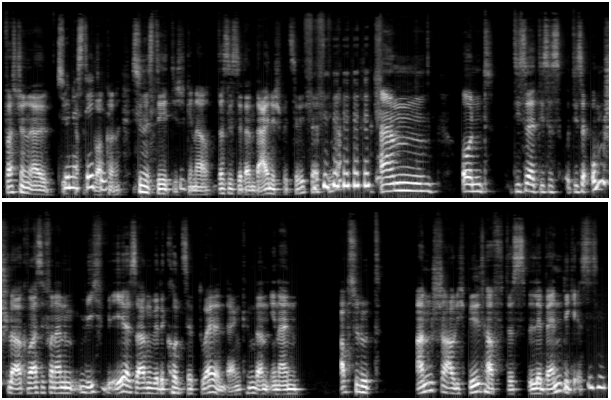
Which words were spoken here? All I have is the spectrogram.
fast schon äh, synästhetisch. Synästhetisch, genau. Das ist ja dann deine Spezialität. ähm, und dieser, dieses, dieser Umschlag quasi von einem, wie ich eher sagen würde, konzeptuellen Denken dann in ein absolut anschaulich bildhaftes, lebendiges, mhm.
